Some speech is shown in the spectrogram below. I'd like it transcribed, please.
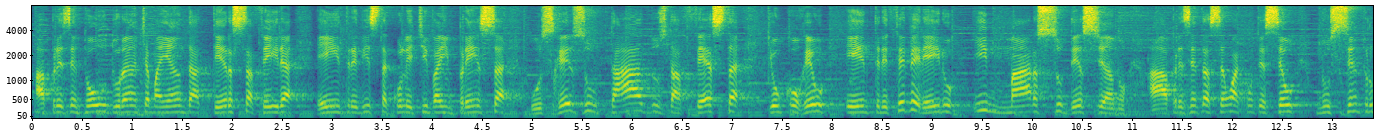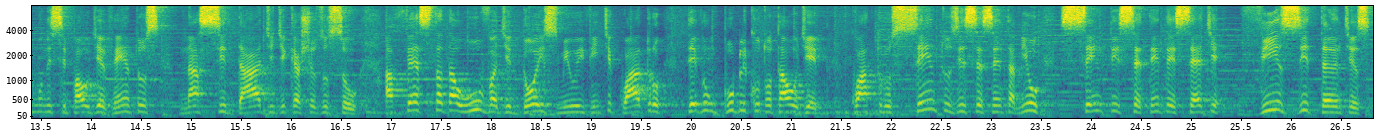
apresentou durante a manhã da terça-feira, em entrevista coletiva à imprensa, os resultados da festa que ocorreu entre fevereiro e março deste ano. A apresentação aconteceu no Centro Municipal Municipal de Eventos na cidade de Caxias do Sul. A Festa da Uva de 2024 teve um público total de 460.177 visitantes,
